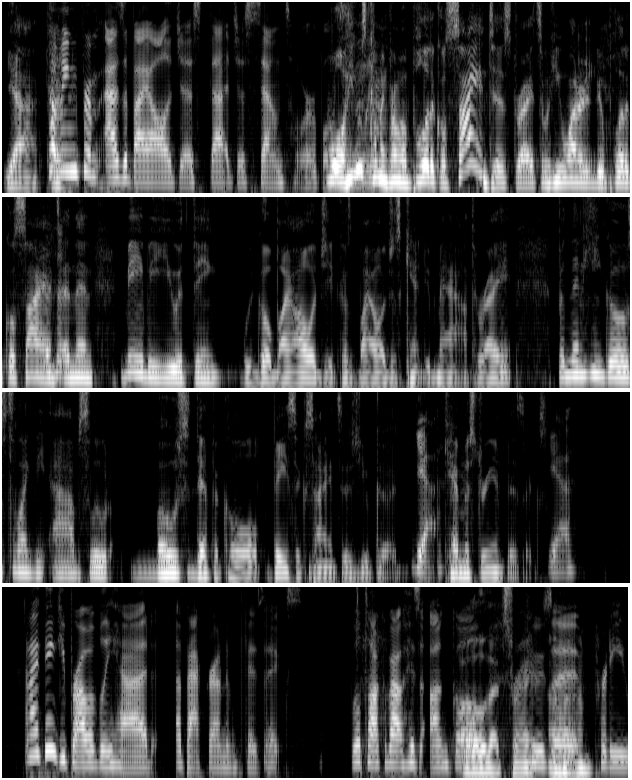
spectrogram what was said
Yeah. Coming from as a biologist, that just sounds horrible. well, he was coming from a political scientist, right? So he wanted to do political science. and then maybe you would think we go biology because biologists can't do math, right? But then he goes to like the absolute most difficult basic sciences you could Yeah. chemistry and physics. Yeah. And I think he probably had a background in physics. We'll talk about his uncle. Oh, that's right. Who's Uh-huh. a pretty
